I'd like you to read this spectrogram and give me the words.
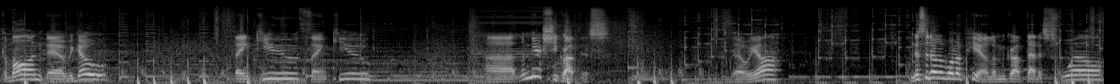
come on, there we go. Thank you, thank you. Uh, let me actually grab this. There we are. And there's another one up here. Let me grab that as well.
